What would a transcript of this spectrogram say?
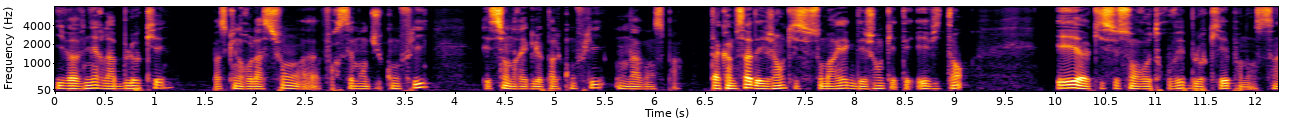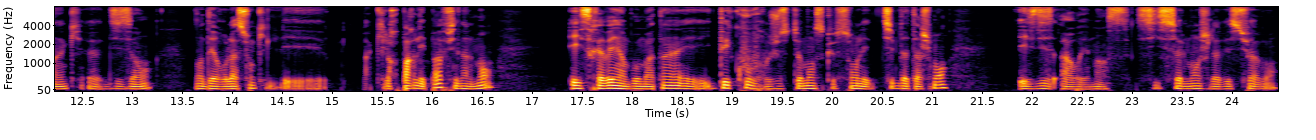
il va venir la bloquer parce qu'une relation a forcément du conflit, et si on ne règle pas le conflit, on n'avance pas. T'as comme ça des gens qui se sont mariés avec des gens qui étaient évitants, et euh, qui se sont retrouvés bloqués pendant 5, 10 euh, ans, dans des relations qui, les, bah, leur parlaient pas finalement, et ils se réveillent un beau matin et ils découvrent justement ce que sont les types d'attachements, et ils se disent Ah ouais mince, si seulement je l'avais su avant.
